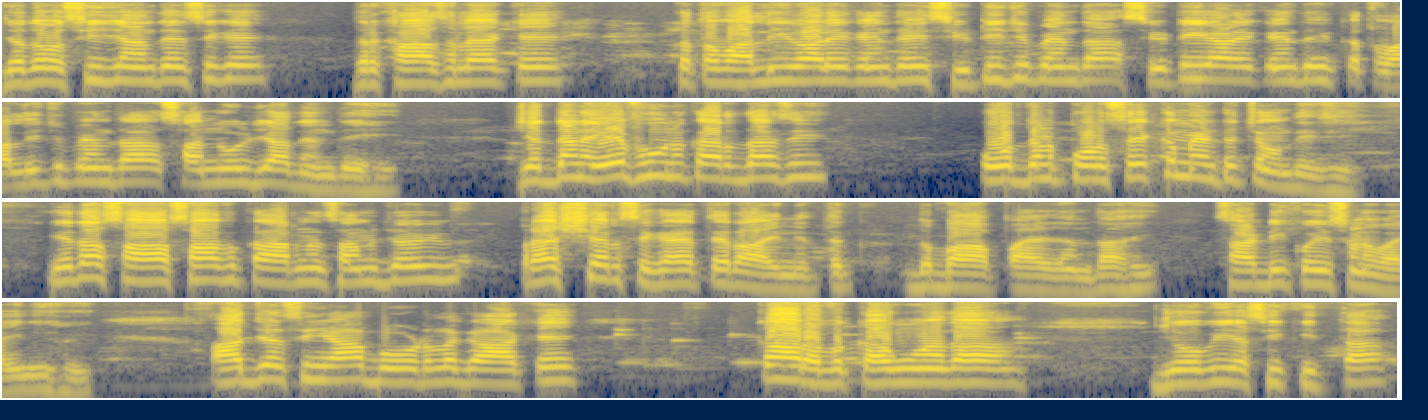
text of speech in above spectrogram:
ਜਦੋਂ ਅਸੀਂ ਜਾਂਦੇ ਸੀਗੇ ਦਰਖਾਸਤ ਲੈ ਕੇ ਕਤਵਾਲੀ ਵਾਲੇ ਕਹਿੰਦੇ ਸਿਟੀ 'ਚ ਪੈਂਦਾ ਸਿਟੀ ਵਾਲੇ ਕਹਿੰਦੇ ਕਤਵਾਲੀ 'ਚ ਪੈਂਦਾ, ਸਾਨੂੰ ਉਲਝਾ ਦਿੰਦੇ ਸੀ। ਜਿੱਦਣ ਇਹ ਫੋਨ ਕਰਦਾ ਸੀ, ਉਦੋਂ ਪੁਲਿਸ 1 ਮਿੰਟ 'ਚ ਆਉਂਦੀ ਸੀ। ਇਹਦਾ ਸਾਫ਼-ਸਾਫ਼ ਕਾਰਨ ਸਮਝੋ ਵੀ ਪ੍ਰੈਸ਼ਰ ਸੀਗਾ ਤੇ ਰਾਜਨੀਤਿਕ ਦਬਾਅ ਪਾਇਆ ਜਾਂਦਾ ਸੀ। ਸਾਡੀ ਕੋਈ ਸੁਣਵਾਈ ਨਹੀਂ ਹੋਈ। ਅੱਜ ਅਸੀਂ ਆਹ ਬੋਰਡ ਲਗਾ ਕੇ ਘਰ ਵਕਾਊਆਂ ਦਾ ਜੋ ਵੀ ਅਸੀਂ ਕੀਤਾ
